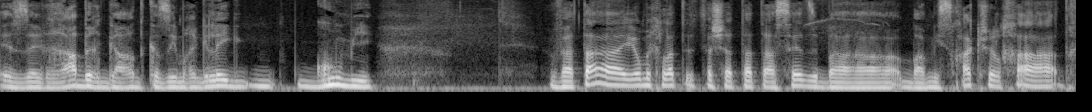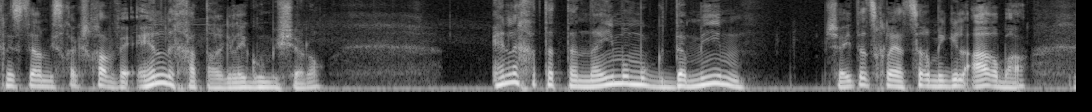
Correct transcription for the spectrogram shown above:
איזה ראבר גארד כזה עם רגלי גומי, ואתה היום החלטת שאתה תעשה את זה במשחק שלך, תכניס את זה למשחק שלך, ואין לך את הרגלי גומי שלו, אין לך את התנאים המוקדמים שהיית צריך לייצר מגיל ארבע mm.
